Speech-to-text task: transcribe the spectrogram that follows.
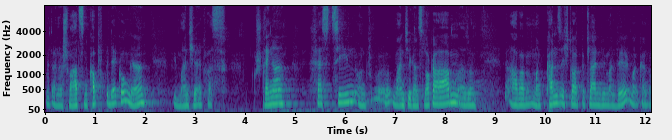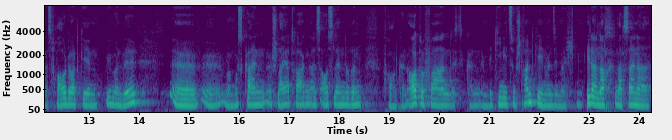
mit einer schwarzen Kopfbedeckung, ja, wie manche etwas strenger festziehen und äh, manche ganz locker haben. Also, aber man kann sich dort bekleiden, wie man will. Man kann als Frau dort gehen, wie man will. Man muss keinen Schleier tragen als Ausländerin. Frauen können Auto fahren, sie können im Bikini zum Strand gehen, wenn sie möchten. Jeder nach, nach seiner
